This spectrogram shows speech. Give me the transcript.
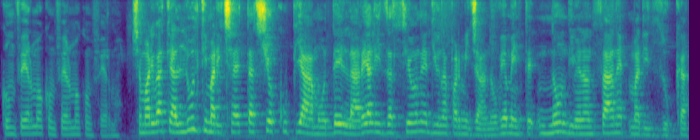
Confermo, confermo, confermo. Siamo arrivati all'ultima ricetta, ci occupiamo della realizzazione di una parmigiana, ovviamente non di melanzane ma di zucca.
